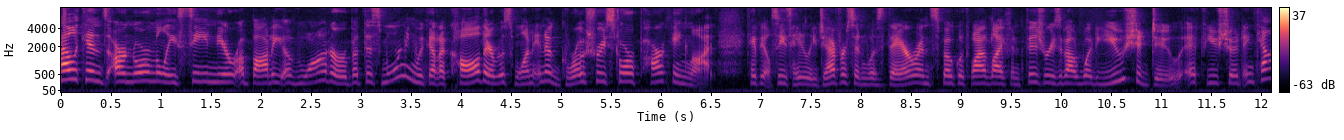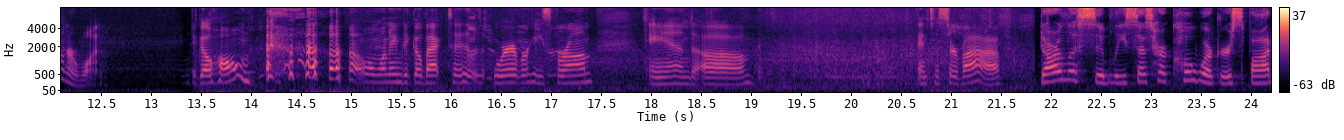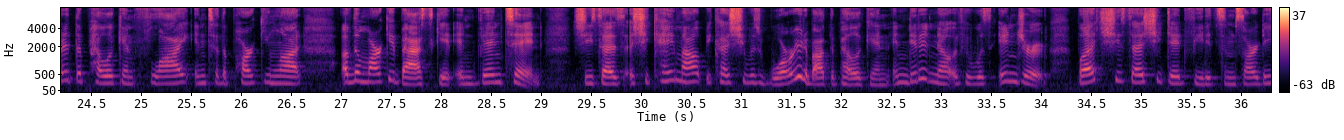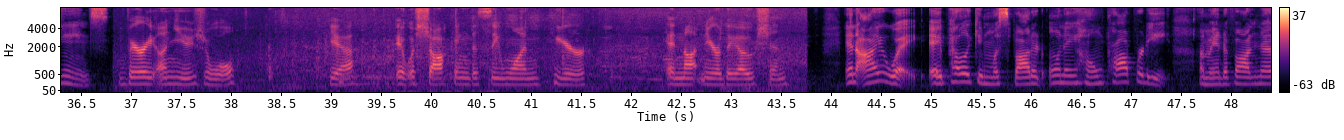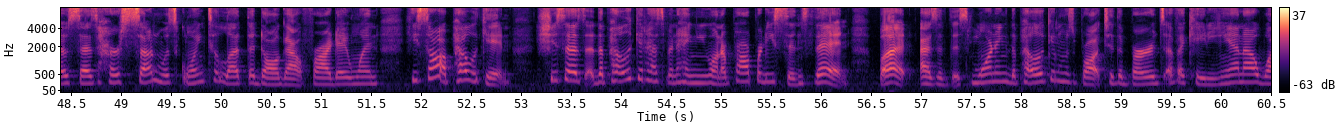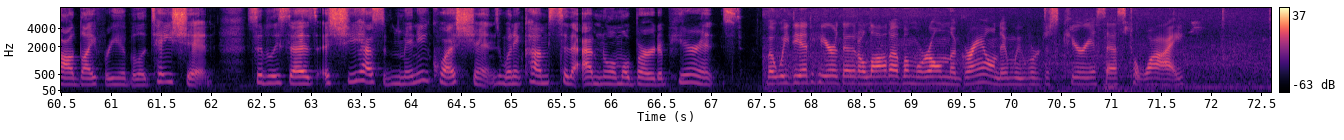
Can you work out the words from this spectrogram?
Pelicans are normally seen near a body of water, but this morning we got a call there was one in a grocery store parking lot. KPLC's Haley Jefferson was there and spoke with Wildlife and Fisheries about what you should do if you should encounter one. To go home. I want him to go back to wherever he's from and, uh, and to survive. Darla Sibley says her coworker spotted the pelican fly into the parking lot of the Market Basket in Vinton. She says she came out because she was worried about the pelican and didn't know if it was injured, but she says she did feed it some sardines. Very unusual. Yeah, it was shocking to see one here and not near the ocean. In Iowa, a pelican was spotted on a home property. Amanda Fontenot says her son was going to let the dog out Friday when he saw a pelican. She says the pelican has been hanging on a property since then, but as of this morning, the pelican was brought to the Birds of Acadiana Wildlife Rehabilitation. Sibley says she has many questions when it comes to the abnormal bird appearance. But we did hear that a lot of them were on the ground, and we were just curious as to why.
